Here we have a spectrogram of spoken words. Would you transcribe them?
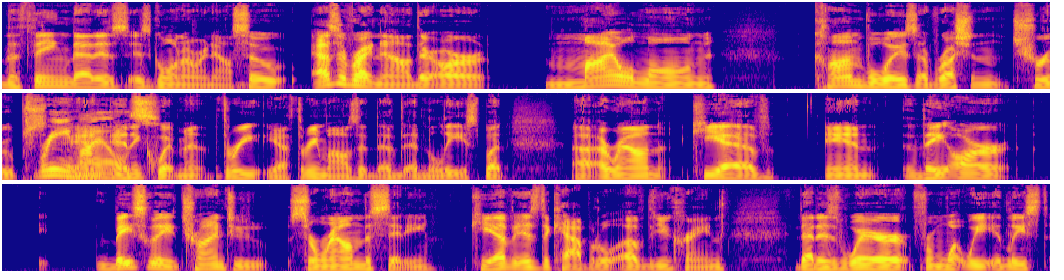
the thing that is is going on right now. So as of right now, there are mile long convoys of Russian troops and, and equipment. Three, yeah, three miles at, at, at the least, but uh, around Kiev, and they are basically trying to surround the city. Kiev is the capital of the Ukraine. That is where, from what we at least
